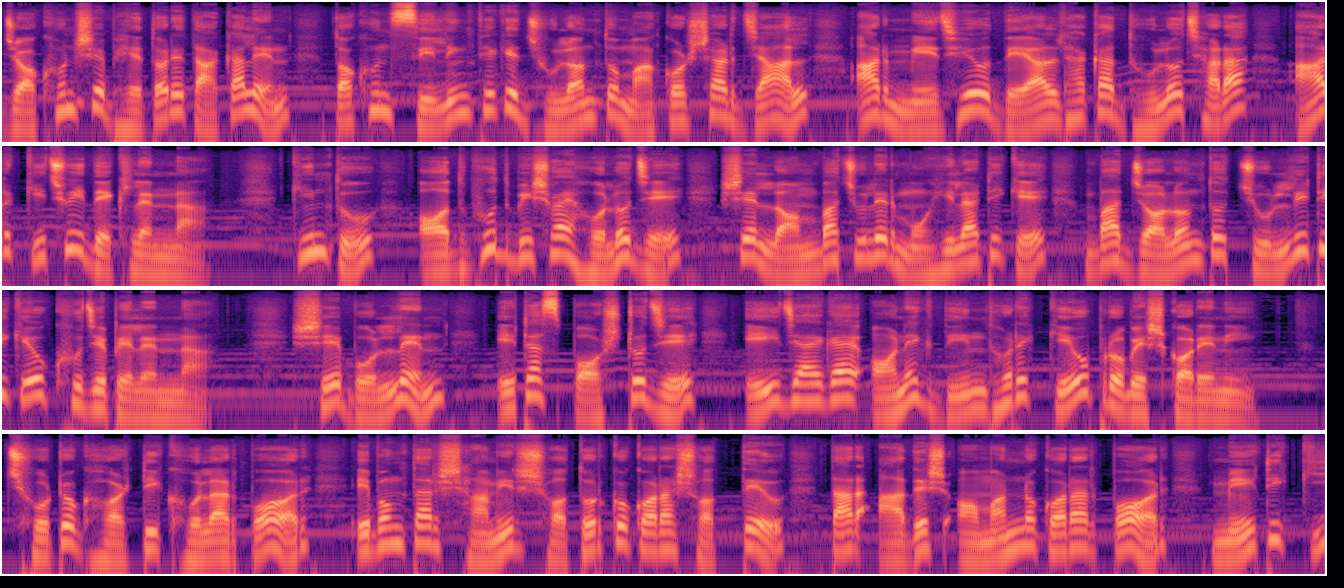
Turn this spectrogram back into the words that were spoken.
যখন সে ভেতরে তাকালেন, তখন সিলিং থেকে ঝুলন্ত মাকড়সার জাল আর মেঝে ও দেয়াল ঢাকা ধুলো ছাড়া আর কিছুই দেখলেন না। কিন্তু অদ্ভুত বিষয় হল যে, সে লম্বা চুলের মহিলাটিকে বা জ্বলন্ত চুল্লিটিকেও খুঁজে পেলেন না। সে বললেন, এটা স্পষ্ট যে, এই জায়গায় অনেক দিন ধরে কেউ প্রবেশ করেনি। ছোট ঘরটি খোলার পর এবং তার স্বামীর সতর্ক করা সত্ত্বেও তার আদেশ অমান্য করার পর মেয়েটি কি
